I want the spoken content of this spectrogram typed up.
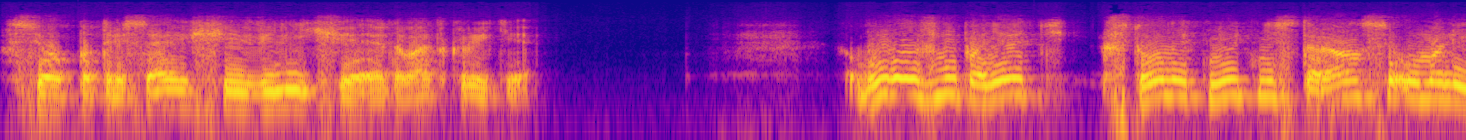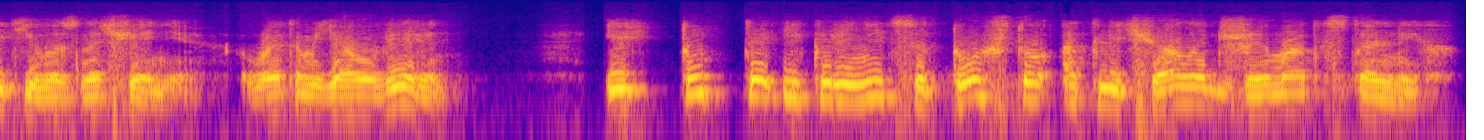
все потрясающее величие этого открытия. Вы должны понять, что он отнюдь не старался умолить его значение, в этом я уверен. И тут-то и коренится то, что отличало Джима от остальных.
